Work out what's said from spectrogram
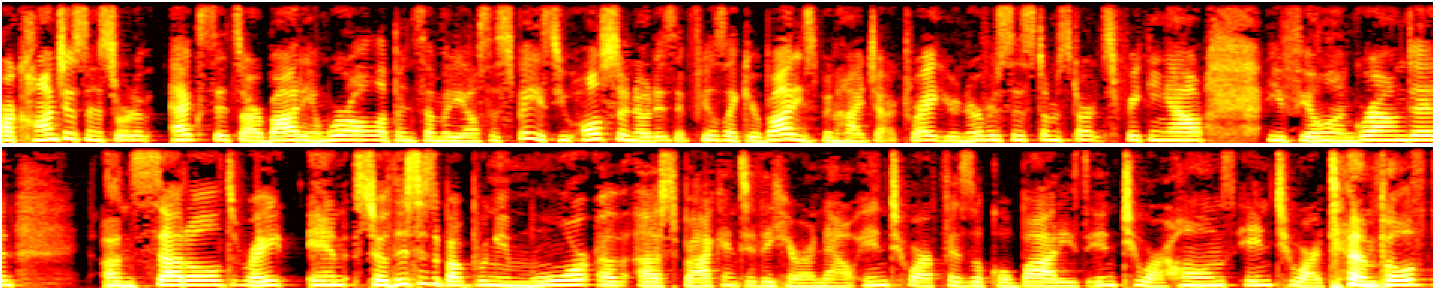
our consciousness sort of exits our body and we're all up in somebody else's space, you also notice it feels like your body's been hijacked, right? Your nervous system starts freaking out. You feel ungrounded unsettled, right? And so this is about bringing more of us back into the here and now, into our physical bodies, into our homes, into our temples.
